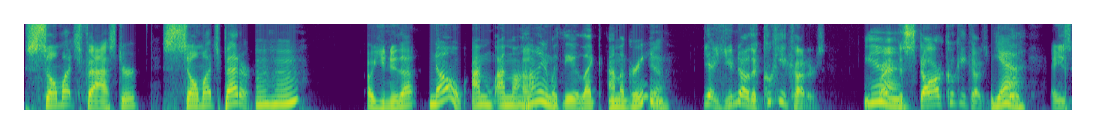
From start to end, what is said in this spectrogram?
so much faster, so much better. Mm-hmm. Oh, you knew that? No, I'm I'm behind with you. Like I'm agreeing. Yeah, you know the cookie cutters. Yeah. Right? The star cookie cutters. Yeah. And you s-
